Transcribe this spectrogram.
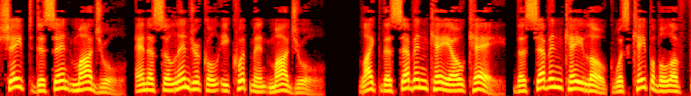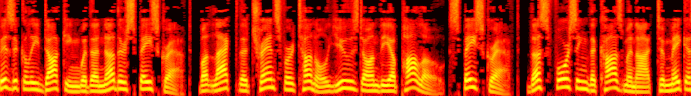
shaped descent module, and a cylindrical equipment module. Like the 7KOK, the 7K Lok was capable of physically docking with another spacecraft, but lacked the transfer tunnel used on the Apollo spacecraft, thus forcing the cosmonaut to make a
